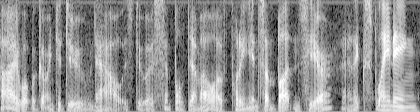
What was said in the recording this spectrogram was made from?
Hi, what we're going to do now is do a simple demo of putting in some buttons here and explaining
